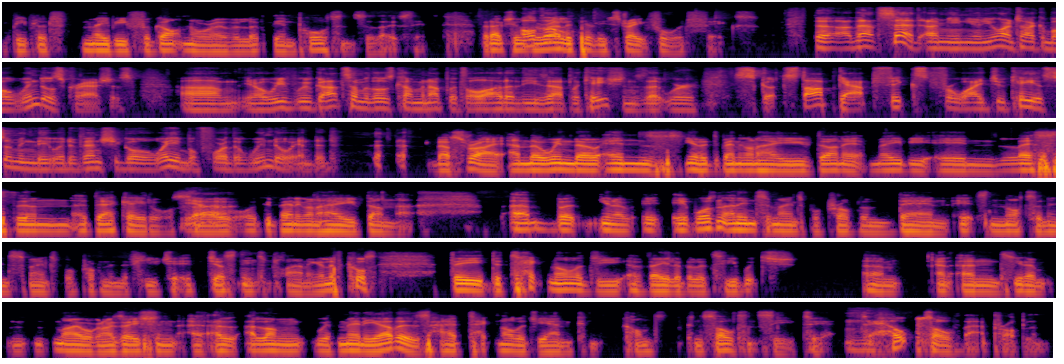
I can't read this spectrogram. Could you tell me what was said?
people had maybe forgotten or overlooked the importance of those things. But actually, it was Although, a relatively straightforward fix. The, uh, that said, I mean, you know, you want to talk about Windows crashes. Um, you know, we've we've got some of those coming up with a lot of these applications that were stopgap fixed for Y2K, assuming they would eventually go away before the window ended. That's right, and the window ends, you know, depending on how you've done it, maybe in less than a decade or so, yeah. or depending on how you've done that. Um, but you know, it, it wasn't an insurmountable problem then. It's not an insurmountable problem in the future. It just needs mm. planning. And of course, the the technology availability, which um, and, and you know my organization uh, along with many others had technology and con- consultancy to mm-hmm. to help solve that problem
